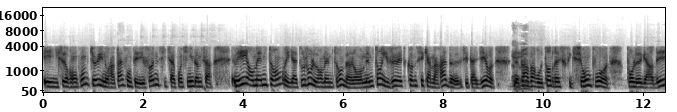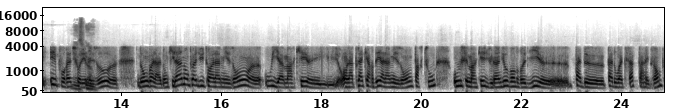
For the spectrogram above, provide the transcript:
et il se rend compte qu'il n'aura pas son téléphone si ça continue comme ça. Mais en même temps, il y a toujours le en même temps. Ben, alors, en même temps, il veut être comme ses camarades, c'est-à-dire Ah ne oui. pas avoir autant de restrictions pour pour le garder et pour être Bien sur sûr. les réseaux. euh. Donc voilà. Donc il a un emploi du temps à la maison euh, où il y a marqué, euh, on l'a placardé à la maison partout où c'est marqué du lundi au vendredi, euh, pas de pas de WhatsApp par exemple.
